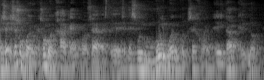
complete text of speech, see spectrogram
Ese, ese es, un buen, es un buen hack, ¿eh? O sea, es, es- es un muy buen consejo, ¿eh? Evitar el no.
